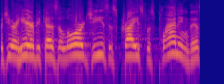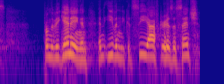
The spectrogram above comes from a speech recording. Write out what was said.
but you are here because the Lord Jesus Christ was planning this from the beginning, and, and even you could see after his ascension.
